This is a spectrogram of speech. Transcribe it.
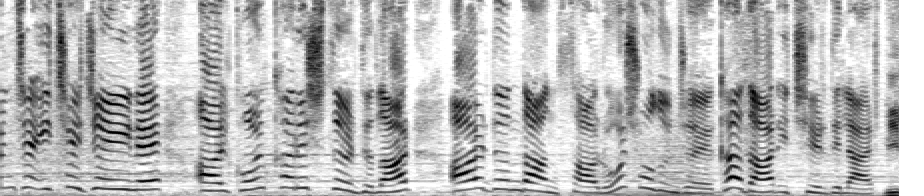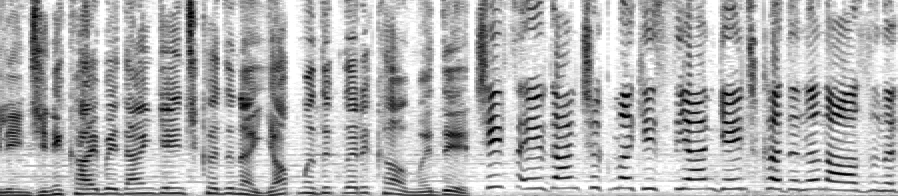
Önce içeceğine alkol karıştırdılar. Ardından sarhoş oluncaya kadar içirdiler. Bilincini kaybeden genç kadına yapmadıkları kalmadı. Çift evden çıkmak isteyen genç kadının ağzını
